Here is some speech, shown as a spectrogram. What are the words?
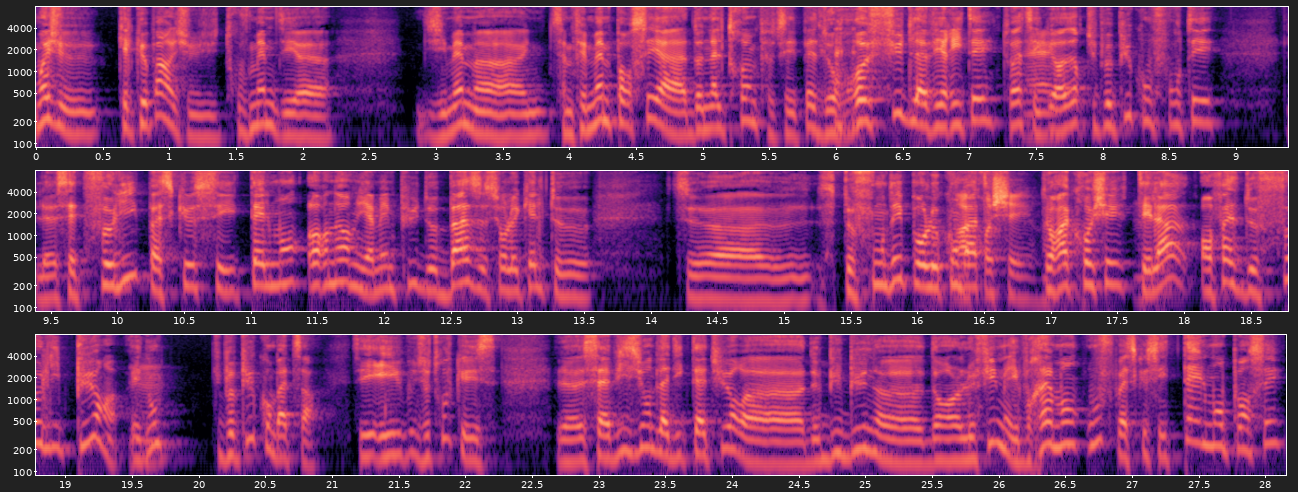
Moi, je, quelque part, je trouve même des... j'ai même, euh, une- ça me fait même penser à Donald Trump, cette espèce de refus de la vérité. Tu vois, c'est Ouais. que tu peux plus confronter le- cette folie parce que c'est tellement hors norme. Il y a même plus de base sur lequel te te, euh, te fonder pour le combattre, Raccrocher. te raccrocher. T'es là en face de folie pure et donc tu peux plus combattre ça. Et je trouve que euh, sa vision de la dictature euh, de Bubune dans le film est vraiment ouf parce que c'est tellement pensé.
